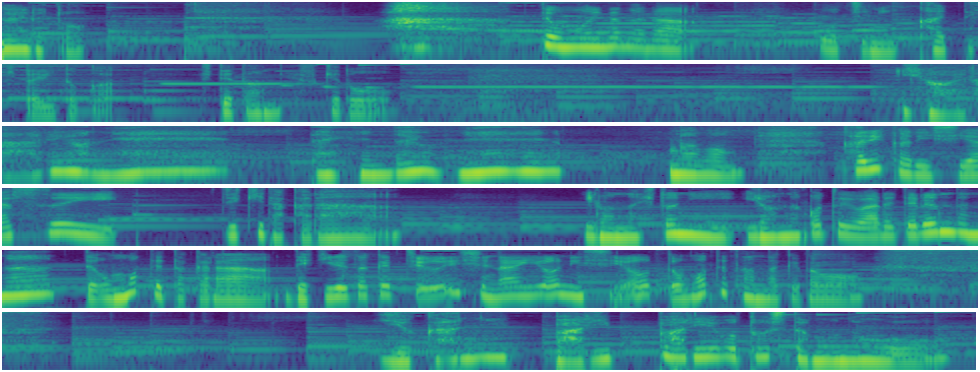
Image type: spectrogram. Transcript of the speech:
えると。って思いながらお家に帰ってきたりとかしてたんですけどいろいろあるよね。大変だよね。まあもうカリカリしやすい時期だからいろんな人にいろんなこと言われてるんだなって思ってたからできるだけ注意しないようにしようって思ってたんだけど床にバリバリ落としたものを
